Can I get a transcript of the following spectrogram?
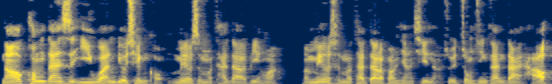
然后空单是一万六千口，没有什么太大的变化啊，没有什么太大的方向性了，所以中性看待。好，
